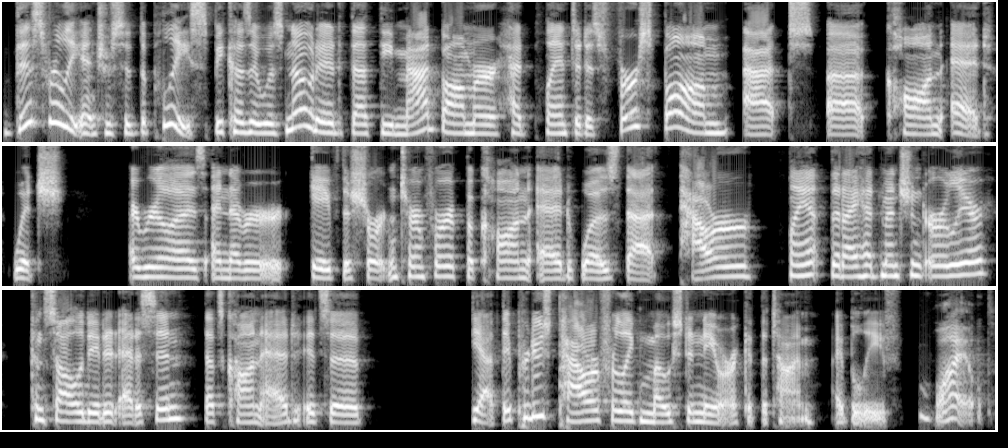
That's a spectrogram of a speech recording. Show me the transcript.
This really interested the police because it was noted that the Mad Bomber had planted his first bomb at uh, Con Ed, which I realize I never gave the shortened term for it, but Con Ed was that power plant that I had mentioned earlier, Consolidated Edison. That's Con Ed. It's a yeah, they produced power for like most in New York at the time, I believe. Wild.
